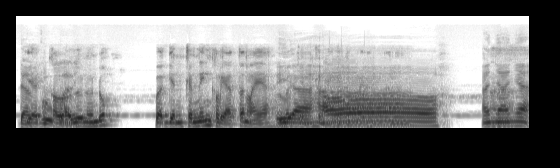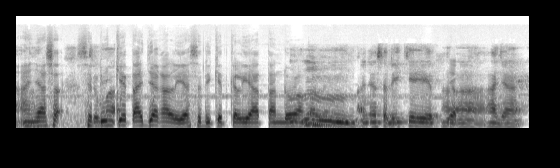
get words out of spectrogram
ya Dagu kalau kali. lu nunduk bagian kening kelihatan lah ya Iya. Oh, Hanya hanya hanya se- sedikit aja kali ya, sedikit kelihatan doang kali. Mm, hanya sedikit Yap. Ah, hanya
